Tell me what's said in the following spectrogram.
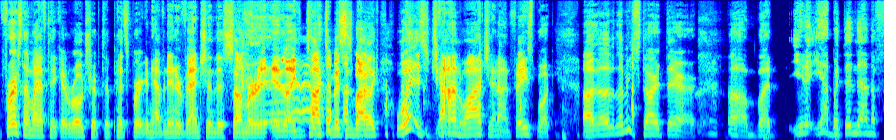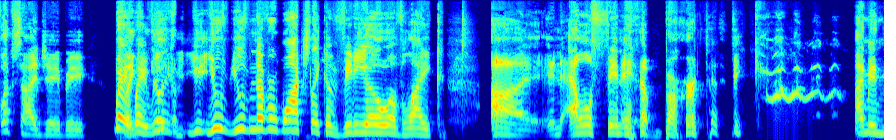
first I might have to take a road trip to Pittsburgh and have an intervention this summer and, and like talk to Mrs. Bauer, like, what is John watching on Facebook? Uh, let me start there. Um, but yeah, yeah, but then on the flip side, JB. Wait, like, wait, really? you you you've never watched like a video of like uh an elephant and a bird that I mean,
